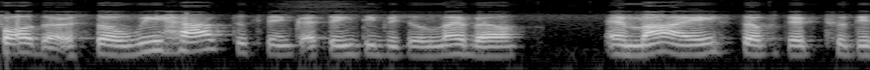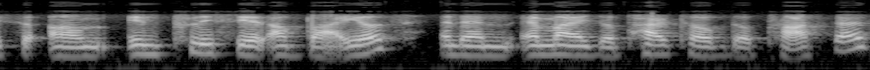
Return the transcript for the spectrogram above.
further. So we have to think at the individual level am I subject to this um, implicit bias? And then am I the part of the process?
